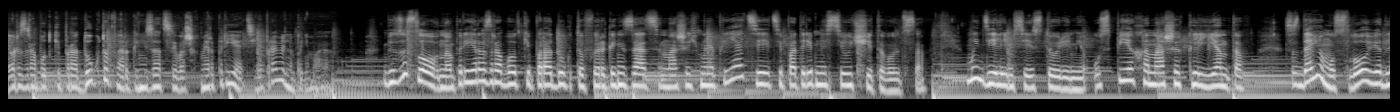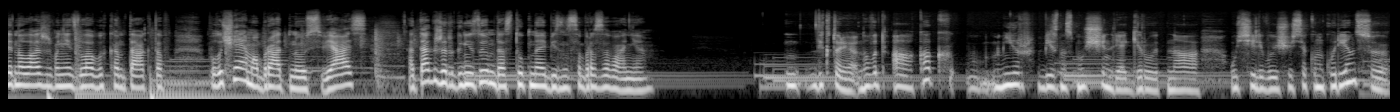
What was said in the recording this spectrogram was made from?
разработке продуктов и организации ваших мероприятий, я правильно понимаю? Безусловно, при разработке продуктов и организации наших мероприятий эти потребности учитываются. Мы делимся историями успеха наших клиентов, создаем условия для налаживания деловых контактов, получаем обратную связь, а также организуем доступное бизнес-образование. Виктория, ну вот а как мир бизнес-мужчин реагирует на усиливающуюся конкуренцию?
